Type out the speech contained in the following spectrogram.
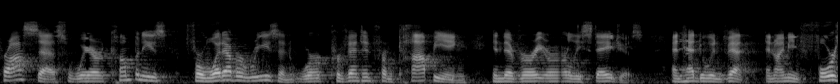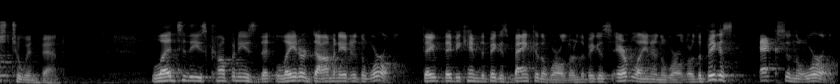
process where companies, for whatever reason, were prevented from copying in their very early stages and had to invent, and I mean forced to invent, led to these companies that later dominated the world. They, they became the biggest bank in the world, or the biggest airplane in the world, or the biggest X in the world.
